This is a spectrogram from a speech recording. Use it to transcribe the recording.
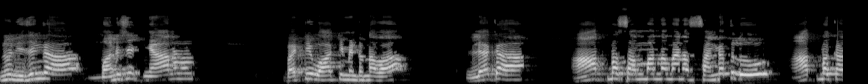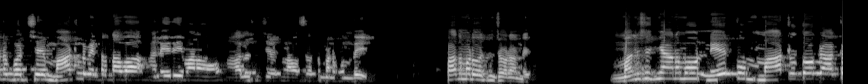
నువ్వు నిజంగా మనిషి జ్ఞానం బట్టి వాక్యం వింటున్నావా? లేక ఆత్మ సంబంధమైన సంగతులు ఆత్మ కనుపరిచే మాటలు వింటున్నావా అనేది మనం ఆలోచించాల్సిన అవసరం మనకు ఉంది పదమూడు వచ్చిన చూడండి. మనిషి జ్ఞానము నేర్పు మాటలతో కాక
